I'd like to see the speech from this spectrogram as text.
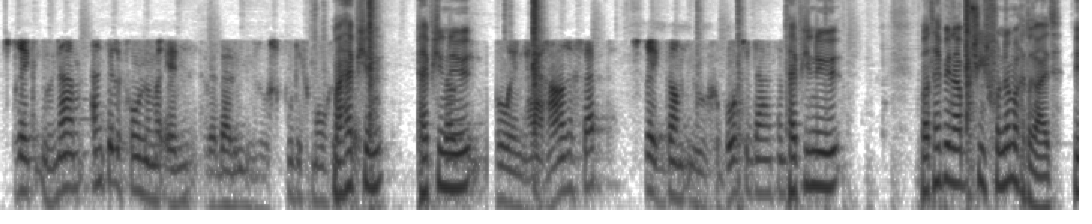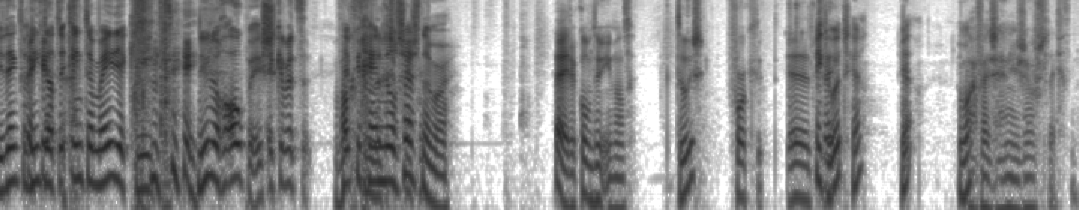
Spreek uw naam en telefoonnummer in. We bellen u zo spoedig mogelijk. Maar heb je, heb je nu... voor een herhaalrecept. Spreek dan uw geboortedatum. Heb je nu... Wat heb je nou precies voor nummer gedraaid? Je denkt toch Ik niet heb- dat de intermedia kliniek nee. nu nog open is? Ik heb het... heb je geen 06 nummer? Nee, er komt nu iemand. Doe eens. Eh, Ik twee. doe het, ja. Maar wij zijn hier zo slecht in.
